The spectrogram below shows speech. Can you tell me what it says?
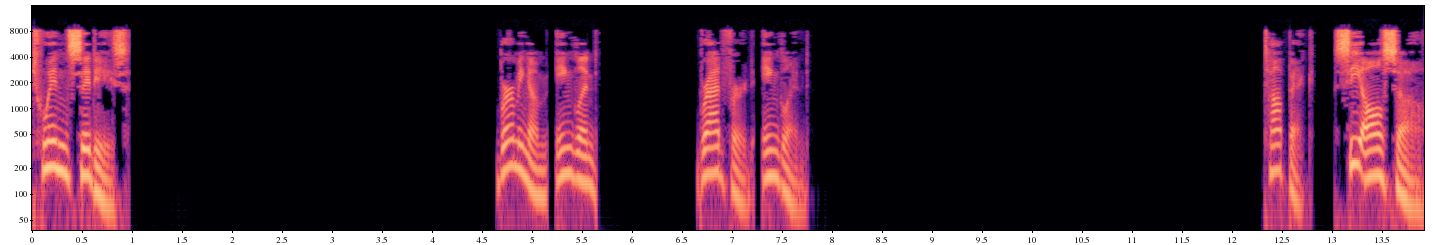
Twin cities Birmingham, England Bradford, England See also.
